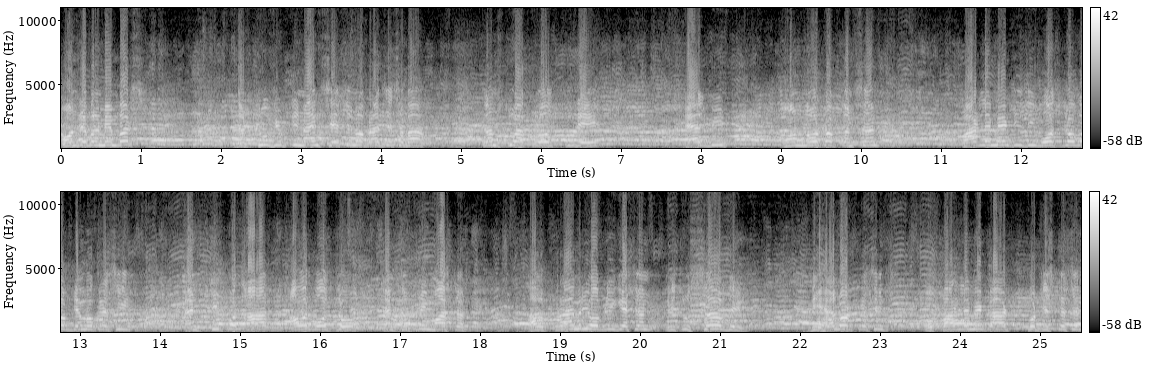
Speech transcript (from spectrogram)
Honorable members, the 259th session of Rajya Sabha comes to a close today, albeit on note of concern. Parliament is the watchdog of democracy and people are our watchdog and supreme master. Our primary obligation is to serve them. The hallowed precincts of Parliament are for discussion,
